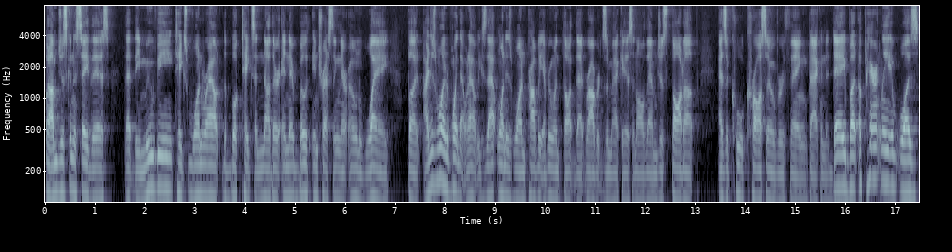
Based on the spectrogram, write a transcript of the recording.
but I'm just going to say this that the movie takes one route, the book takes another, and they're both interesting in their own way. But I just wanted to point that one out because that one is one probably everyone thought that Robert Zemeckis and all them just thought up as a cool crossover thing back in the day, but apparently it was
